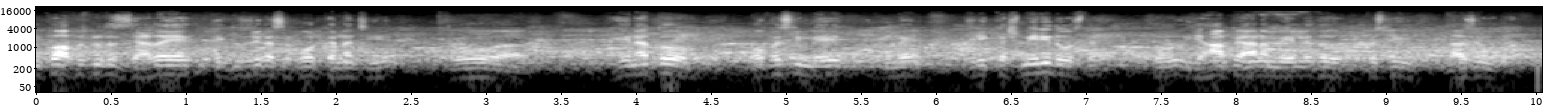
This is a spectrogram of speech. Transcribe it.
उनको आपस में तो ज़्यादा एक दूसरे का सपोर्ट करना चाहिए। तो हिना तो ऑब्वियसली मेरी, मे- मेरी कश्मीरी दोस्त है तो यहाँ पे आना मेरे लिए तो ऑब्वियसली लाजिम होता है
